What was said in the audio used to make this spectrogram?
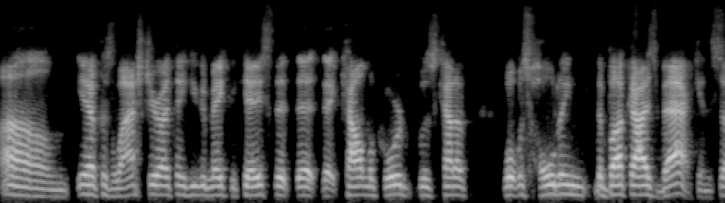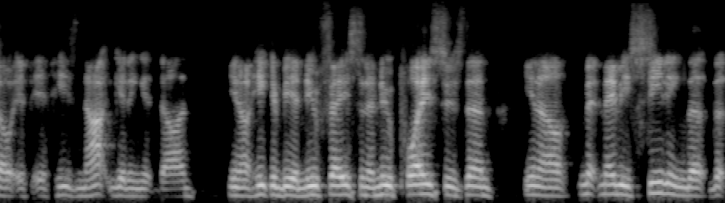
um, you know, because last year I think you could make the case that that that Kyle McCord was kind of what was holding the Buckeyes back, and so if if he's not getting it done, you know, he could be a new face in a new place who's then you know m- maybe seeding the, the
